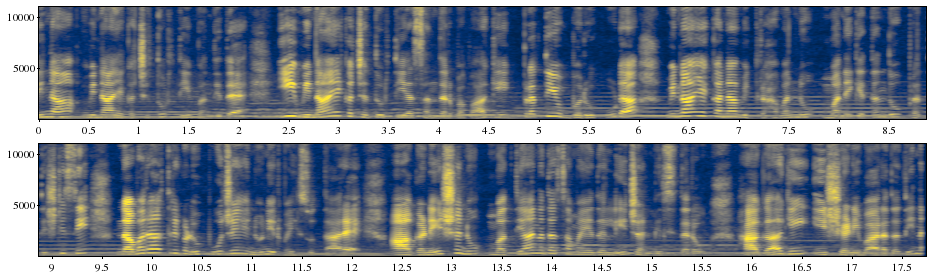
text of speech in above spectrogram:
ದಿನ ವಿನಾಯಕ ಚತುರ್ಥಿ ಬಂದಿದೆ. ಈ ವಿನಾಯಕ ಚತುರ್ಥಿಯ ಸಂದರ್ಭವಾಗಿ ಪ್ರತಿಯೊಬ್ಬರೂ ಕೂಡ ವಿನಾಯಕನ ವಿಗ್ರಹವನ್ನು ಮನೆಗೆ ತಂದು ಪ್ರತಿಷ್ಠಿಸಿ ನವರಾತ್ರಿಗಳು ಪೂಜೆಯನ್ನು ನಿರ್ವಹಿಸುತ್ತಾರೆ. ಆ ಗಣೇಶನು ಮಧ್ಯಾಹ್ನದ ಸಮಯದಲ್ಲಿ ಜನ್ಮಿಸಿದರು. ಹಾಗಾಗಿ ಈ ಶನಿವಾರದ ದಿನ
